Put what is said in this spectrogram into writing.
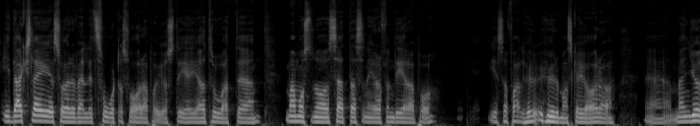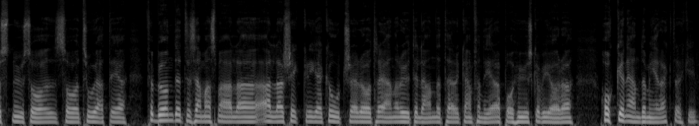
I dagsläget så är det väldigt svårt att svara på just det. Jag tror att eh, man måste nog sätta sig ner och fundera på i så fall hur, hur man ska göra. Eh, men just nu så, så tror jag att det är förbundet tillsammans med alla, alla skickliga coacher och tränare ute i landet här kan fundera på hur ska vi göra hockeyn ännu mer attraktiv.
